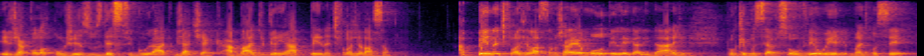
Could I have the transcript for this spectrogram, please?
ele já coloca um Jesus desfigurado, que já tinha acabado de ganhar a pena de flagelação. A pena de flagelação já é uma outra ilegalidade, porque você absolveu ele, mas você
